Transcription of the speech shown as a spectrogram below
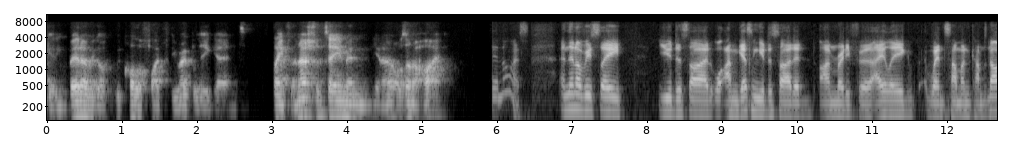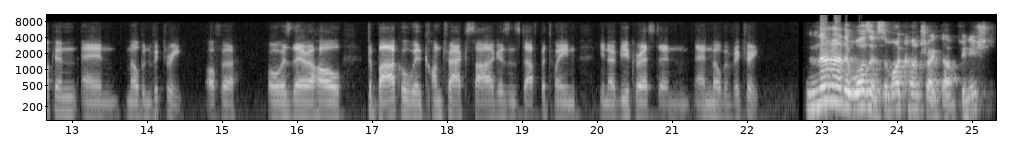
getting better. We got we qualified for the Europa League and playing for the national team and you know, I was on a high. Yeah, nice. And then obviously you decide well I'm guessing you decided I'm ready for A League when someone comes knocking and Melbourne victory offer or was there a whole debacle with contract sagas and stuff between you know Bucharest and and Melbourne Victory? Nah, there wasn't. So my contract um, finished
